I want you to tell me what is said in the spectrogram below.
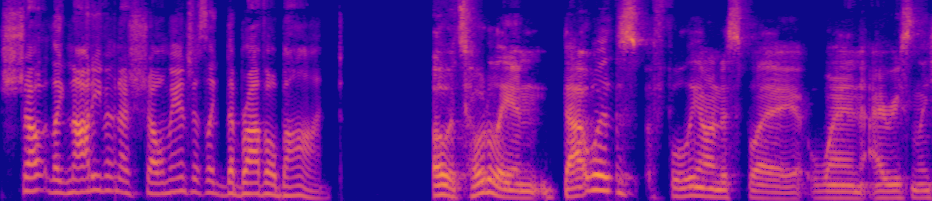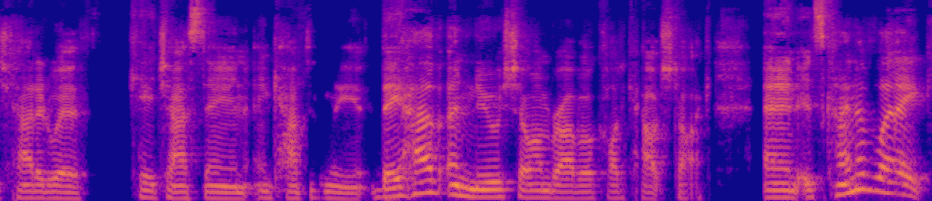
show, like not even a showman, just like the Bravo bond. Oh, totally. And that was fully on display when I recently chatted with Kate Chastain and Captain Lee, they have a new show on Bravo called Couch Talk. And it's kind of like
